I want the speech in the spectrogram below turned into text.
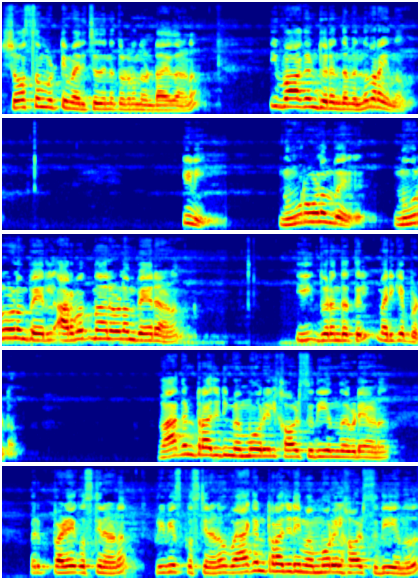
ശ്വാസം മുട്ടി മരിച്ചതിനെ തുടർന്നുണ്ടായതാണ് ഈ വാഗൺ ദുരന്തം എന്ന് പറയുന്നത്. ഇനി നൂറോളം പേര് നൂറോളം പേരിൽ അറുപത്തിനാലോളം പേരാണ് ഈ ദുരന്തത്തിൽ മരിക്കപ്പെട്ടത്. വാഗൺ ട്രാജഡി മെമ്മോറിയൽ ഹാൾ സ്ഥിതി ചെയ്യുന്നത് എവിടെയാണ്? ഒരു പഴയ ക്വസ്റ്റ്യനാണ് പ്രീവിയസ് ക്വസ്റ്റ്യനാണ് വാഗൺ ട്രാജഡി മെമ്മോറിയൽ ഹാൾ സ്ഥിതി ചെയ്യുന്നത്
